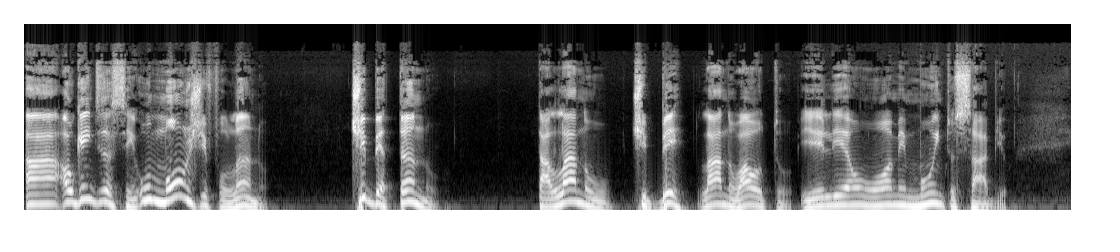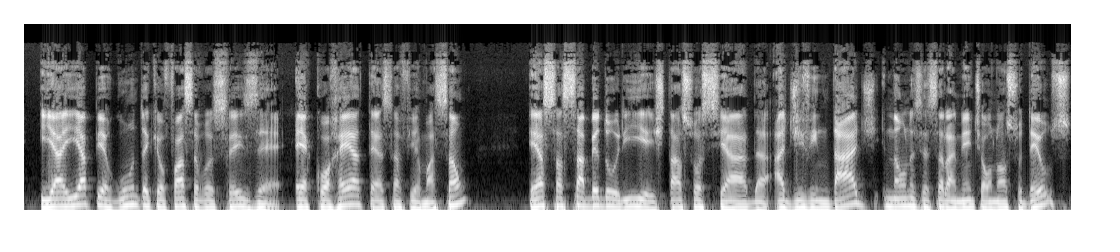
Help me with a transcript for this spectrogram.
Ah, alguém diz assim: o monge fulano, tibetano, tá lá no Tibete, lá no alto, e ele é um homem muito sábio. E aí a pergunta que eu faço a vocês é: é correta essa afirmação? Essa sabedoria está associada à divindade, não necessariamente ao nosso Deus,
